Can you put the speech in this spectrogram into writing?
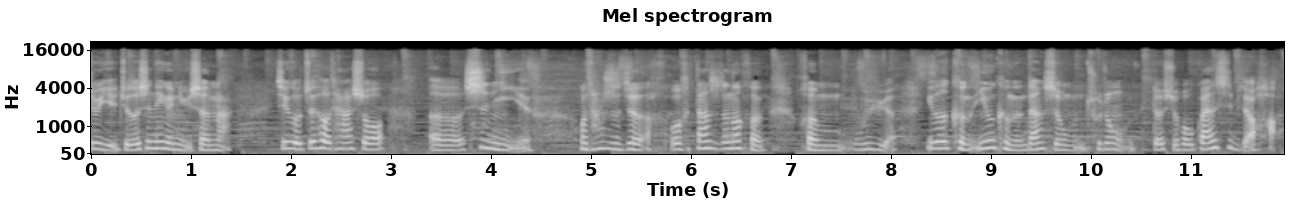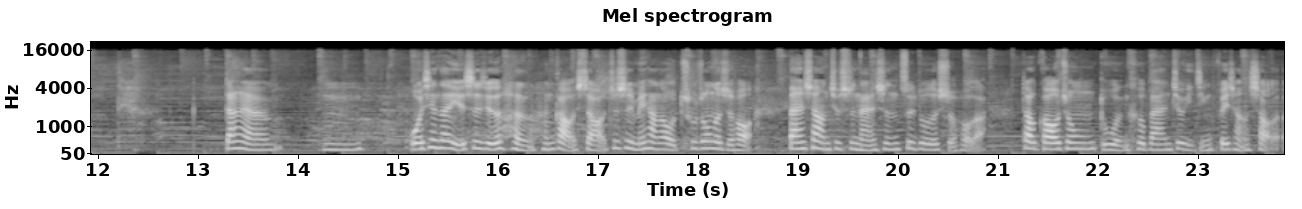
就也觉得是那个女生嘛。结果最后他说，呃，是你。我当时就，我当时真的很很无语，因为可能因为可能当时我们初中的时候关系比较好，当然，嗯，我现在也是觉得很很搞笑，就是没想到我初中的时候班上就是男生最多的时候了，到高中读文科班就已经非常少了，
